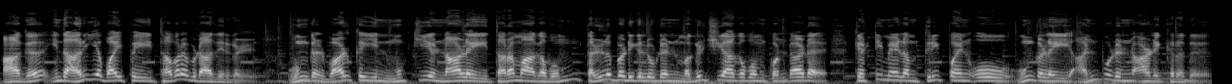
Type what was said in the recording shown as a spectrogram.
ஆக இந்த அரிய வாய்ப்பை தவறவிடாதீர்கள். உங்கள் வாழ்க்கையின் முக்கிய நாளை தரமாகவும் தள்ளுபடிகளுடன் மகிழ்ச்சியாகவும் கொண்டாட கெட்டிமேளம் த்ரீ பாயிண்ட் ஓ உங்களை அன்புடன் அழைக்கிறது.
